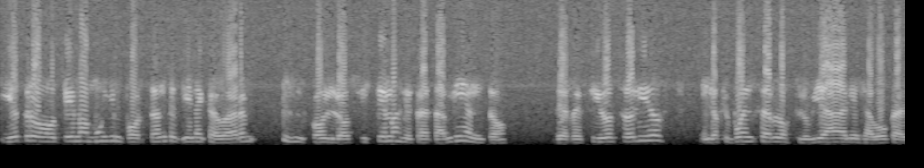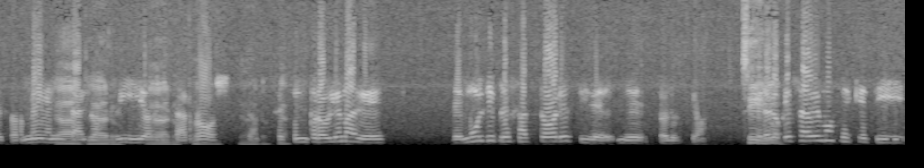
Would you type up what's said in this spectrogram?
Y otro tema muy importante tiene que ver con los sistemas de tratamiento de residuos sólidos en los que pueden ser los fluviales, la boca de tormenta, ah, los ríos, los arroyos. es un problema de, de múltiples factores y de, de solución. Pero lo que sabemos es que si,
